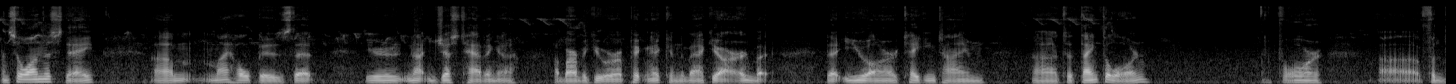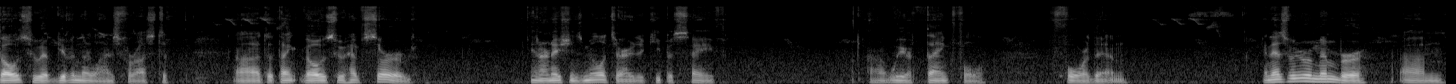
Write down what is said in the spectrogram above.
And so on this day, um, my hope is that you're not just having a, a barbecue or a picnic in the backyard, but that you are taking time uh, to thank the Lord for uh, for those who have given their lives for us, to uh, to thank those who have served in our nation's military to keep us safe. Uh, we are thankful for them. And as we remember um,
